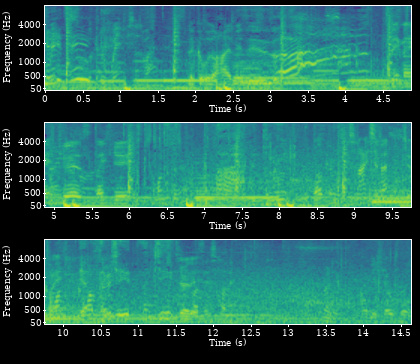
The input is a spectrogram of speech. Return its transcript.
Look at the whips as well. Look at all the high vises. Ah! Sweet mate, cheers, thank you. Come on, sir. Ah, thank you mate. Welcome to tonight's event. Cheers, come mate. on, come yeah, on thank through. you, thank you. Ready? Ready. How would you show for it?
